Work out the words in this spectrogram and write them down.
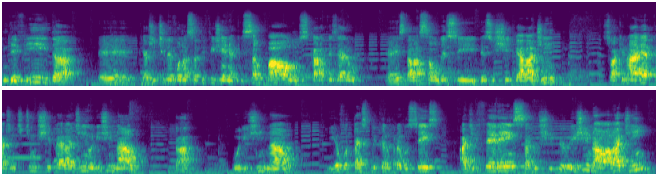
indevida, é, que a gente levou na Santa Efigênia aqui em São Paulo, os caras fizeram é, instalação desse, desse chip Aladdin, só que na época a gente tinha um chip Aladdin original, tá? Original. E eu vou estar tá explicando para vocês a diferença do chip original Aladdin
